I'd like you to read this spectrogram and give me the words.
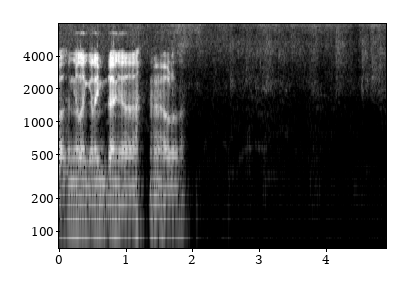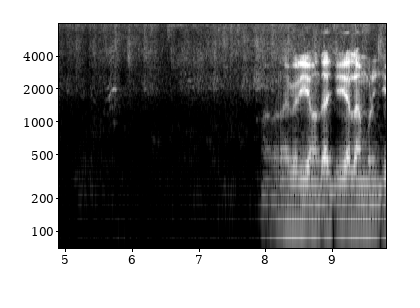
பசங்கெல்லாம் கிளம்பிட்டாங்க. அவ்வளோதான் அவ்வளோதான் வெளியே வந்தாச்சு. எல்லாம் முடிஞ்சு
